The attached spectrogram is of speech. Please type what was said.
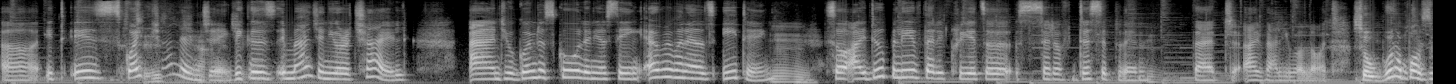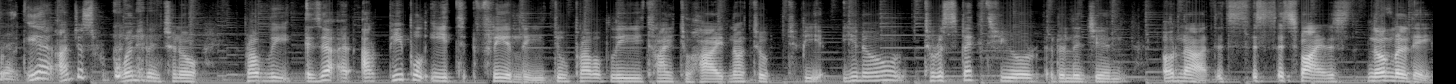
uh, it is quite is challenging, challenging. because imagine you're a child and you're going to school and you're seeing everyone else eating. Mm. So, I do believe that it creates a set of discipline Mm. that I value a lot. So what about? Yeah, I'm just wondering to know. Probably is that are people eat freely? Do probably try to hide, not to to be, you know, to respect your religion or not? It's it's it's fine. It's normal day.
